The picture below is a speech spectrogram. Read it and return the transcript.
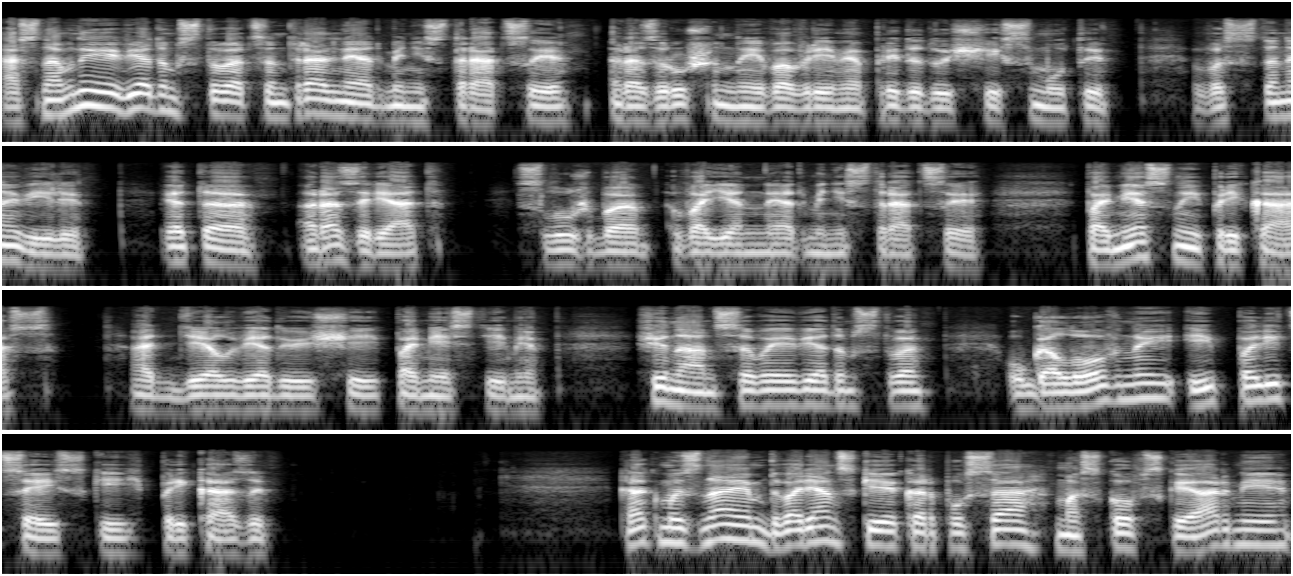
Основные ведомства центральной администрации, разрушенные во время предыдущей смуты, восстановили – это разряд, служба военной администрации, поместный приказ, отдел, ведающий поместьями, финансовое ведомство, уголовный и полицейский приказы. Как мы знаем, дворянские корпуса московской армии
